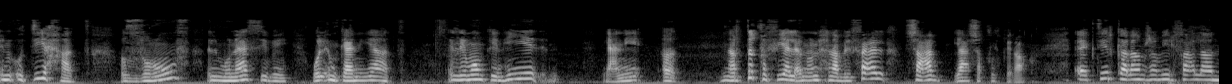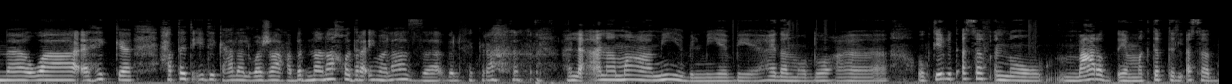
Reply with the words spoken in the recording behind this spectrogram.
إن أتيحت الظروف المناسبة والإمكانيات اللي ممكن هي يعني آه، نرتقي فيها لأنه نحن بالفعل شعب يعشق القراءة. كتير كلام جميل فعلا وهيك حطيت إيدك على الوجع. بدنا ناخذ رأي ملاذ بالفكرة. هلا أنا مع مية بالمية بهذا الموضوع. وكتير بتأسف إنه معرض يعني مكتبة الأسد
